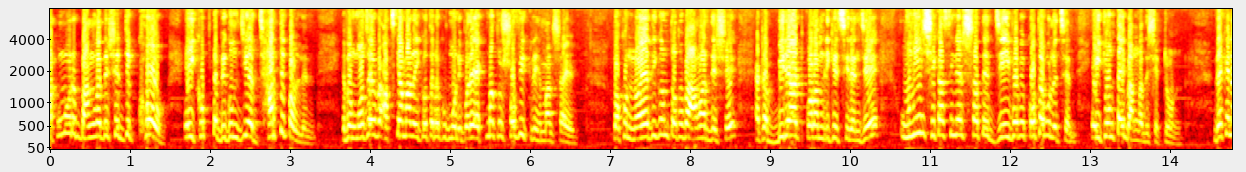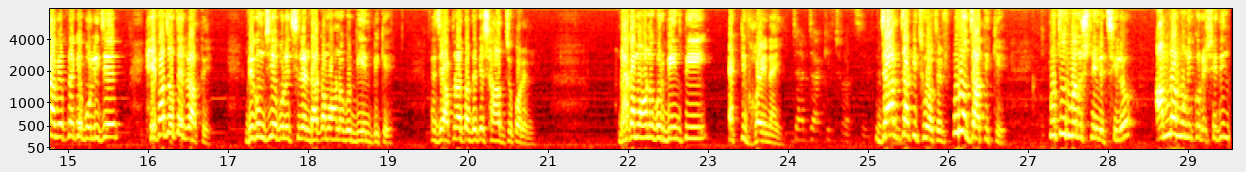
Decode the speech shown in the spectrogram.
আপমর বাংলাদেশের যে ক্ষোভ, এই ক্ষোভটা বেগম জিয়া ঝাড়তে পারলেন। এবং মজার আজকে আমার এই কথাটা খুব মনে পড়ে, একমাত্র শফিক রেহমান সাহেব। তখন নয়াদিগন্ত অথবা আমার দেশে একটা বিরাট কলাম লিখেছিলেন যে, উনি শেখ হাসিনার সাথে যেইভাবে কথা বলেছেন, এই টোনটাই বাংলাদেশের টোন। দেখেন, আমি আপনাকে বলি যে, হেফাজতের রাতে বেগম জিয়া বলেছিলেন ঢাকা মহানগর বিএনপিকে যে, আপনারা তাদেরকে সাহায্য করেন। ঢাকা মহানগর বিএনপি অ্যাক্টিভ হয় নাই। যার যা কিছু আছে পুরো জাতিকে প্রচুর মানুষ নেমেছিল। আমরা মনে করি সেদিন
